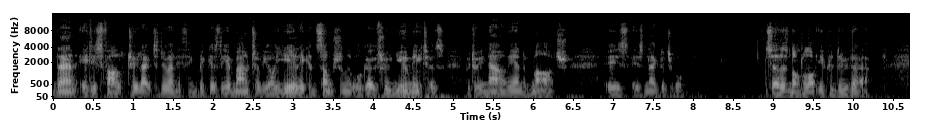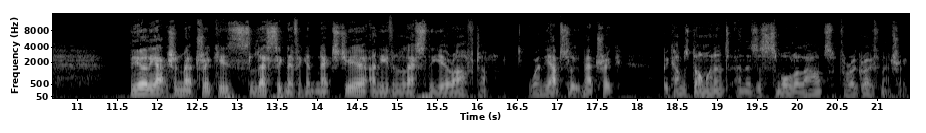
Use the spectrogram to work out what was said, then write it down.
then it is far too late to do anything because the amount of your yearly consumption that will go through new meters between now and the end of March is, is negligible. So there's not a lot you can do there. The early action metric is less significant next year and even less the year after, when the absolute metric becomes dominant and there's a small allowance for a growth metric.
